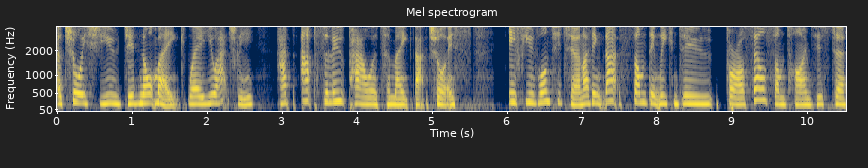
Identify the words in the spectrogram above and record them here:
a choice you did not make, where you actually had absolute power to make that choice if you'd wanted to. And I think that's something we can do for ourselves sometimes is to,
